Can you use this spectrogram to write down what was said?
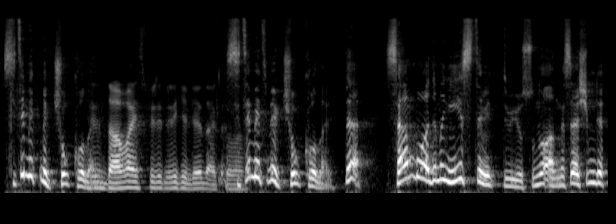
Sitem etmek çok kolay. bizim dava esprileri geliyor da aklıma. Sitem etmek çok kolay. Da sen bu adama niye sitem ettiriyorsun o an? Mesela şimdi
